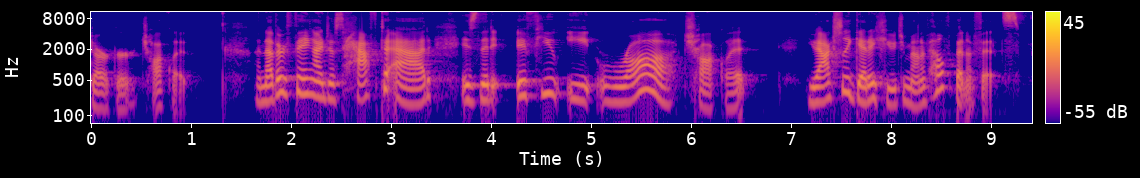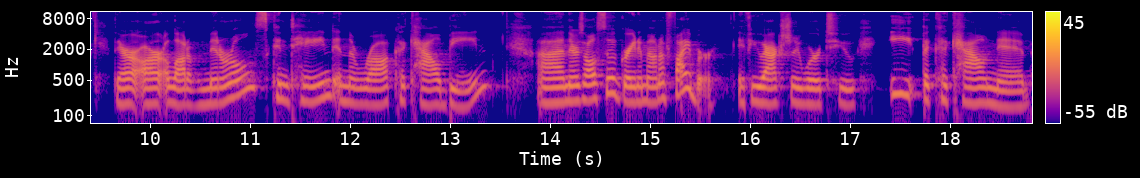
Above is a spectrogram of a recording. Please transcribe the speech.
darker chocolate. Another thing I just have to add is that if you eat raw chocolate, you actually get a huge amount of health benefits. There are a lot of minerals contained in the raw cacao bean, uh, and there's also a great amount of fiber if you actually were to eat the cacao nib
